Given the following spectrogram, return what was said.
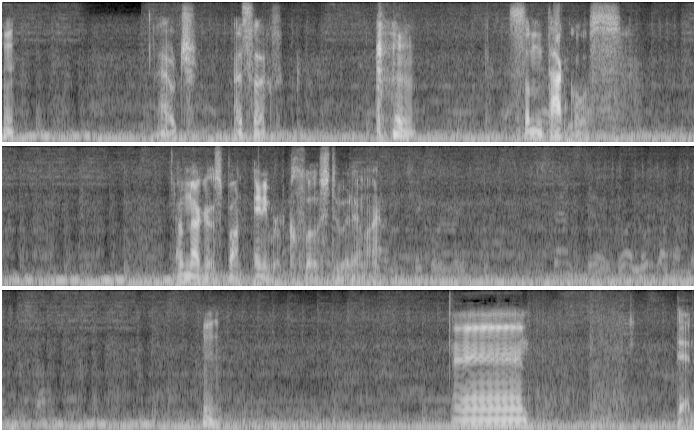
Hmm. Ouch. That sucks. Some tacos. I'm not gonna spawn anywhere close to it, am I? Hmm. And dead.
